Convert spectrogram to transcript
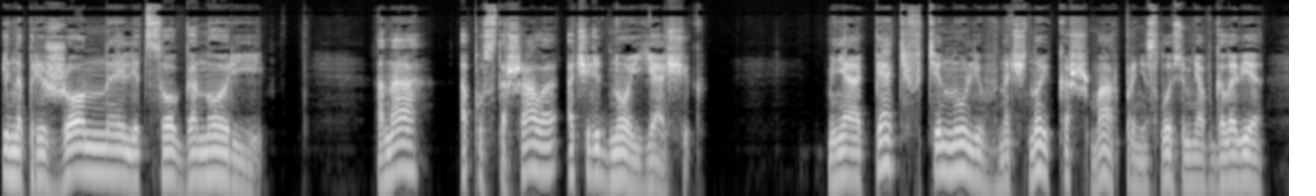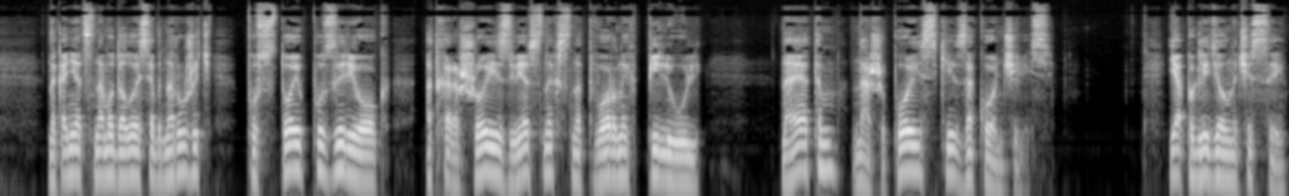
и напряженное лицо Ганории. Она опустошала очередной ящик. Меня опять втянули в ночной кошмар, пронеслось у меня в голове. Наконец нам удалось обнаружить пустой пузырек от хорошо известных снотворных пилюль. На этом наши поиски закончились. Я поглядел на часы.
